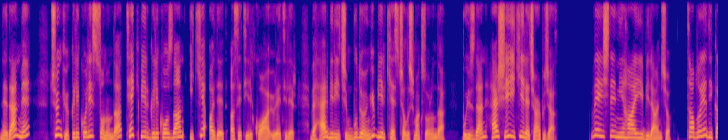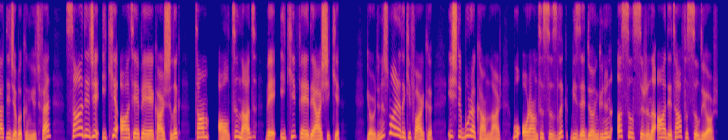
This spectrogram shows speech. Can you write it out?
Neden mi? Çünkü glikoliz sonunda tek bir glikozdan 2 adet asetil-CoA üretilir ve her biri için bu döngü bir kez çalışmak zorunda. Bu yüzden her şeyi 2 ile çarpacağız. Ve işte nihai bilanço. Tabloya dikkatlice bakın lütfen. Sadece 2 ATP'ye karşılık tam 6 NAD ve 2 FDH2. Gördünüz mü aradaki farkı? İşte bu rakamlar, bu orantısızlık bize döngünün asıl sırrını adeta fısıldıyor.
